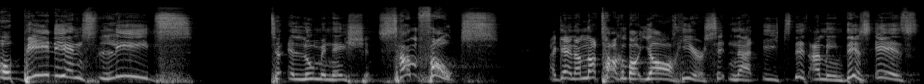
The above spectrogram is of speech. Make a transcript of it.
Obedience leads to illumination. Some folks, again, I'm not talking about y'all here sitting at each. This, I mean, this is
